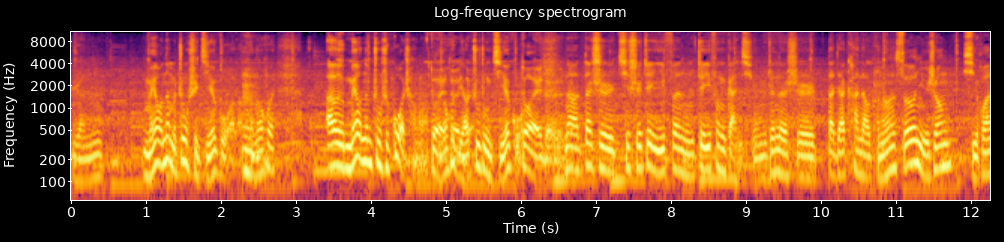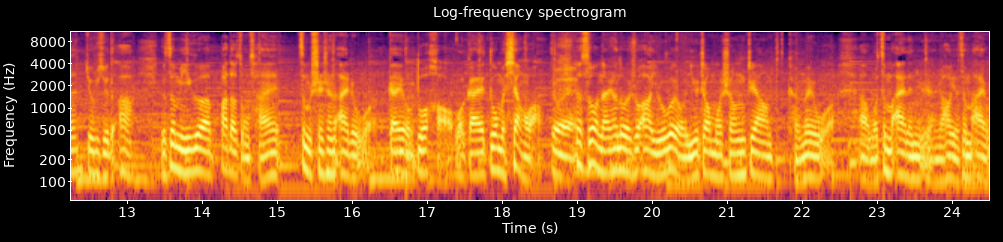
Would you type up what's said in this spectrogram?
人没有那么重视结果了，嗯。可能会呃没有那么重视过程了，对可能会比较注重结果。对对对，那但是其实这一份这一份感情真的是大家看到，可能所有女生喜欢，就是觉得啊，有这么一个霸道总裁这么深深的爱着我，该有多好，我该多么向往。对那所有男生都会说啊，如果有一个赵默笙这样肯为我啊，我这么爱的女人，然后也这么爱我，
